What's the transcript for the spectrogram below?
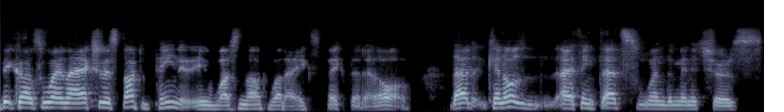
because when i actually started painting it was not what i expected at all. That can all i think that's when the miniatures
